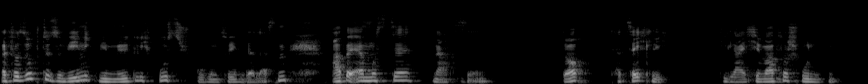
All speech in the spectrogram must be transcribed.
Er versuchte so wenig wie möglich Fußspuren zu hinterlassen, aber er musste nachsehen. Doch tatsächlich, die Leiche war verschwunden.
